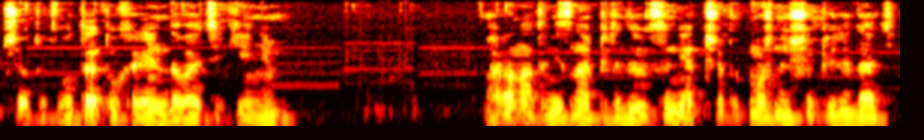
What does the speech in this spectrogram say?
Что тут, вот эту хрень давайте кинем. Гранаты, не знаю, передаются, нет. Что тут можно еще передать?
